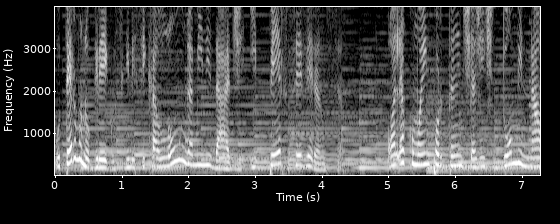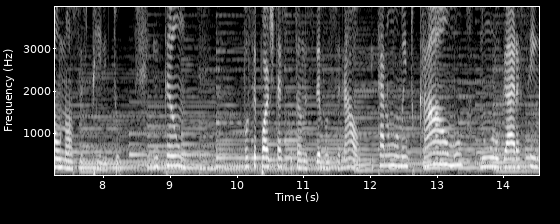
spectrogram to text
O termo no grego significa longanimidade e perseverança. Olha como é importante a gente dominar o nosso espírito. Então, você pode estar escutando esse devocional e estar tá num momento calmo, num lugar assim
